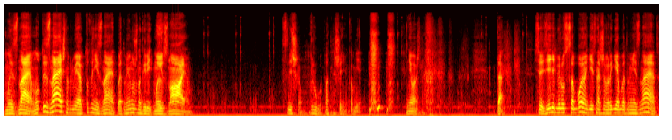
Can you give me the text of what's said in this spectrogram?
мы знаем. Ну, ты знаешь, например, а кто-то не знает, поэтому не нужно говорить, мы знаем. Слишком грубо по отношению ко мне. Неважно. Так. Все, зелье беру с собой, надеюсь, наши враги об этом не знают.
